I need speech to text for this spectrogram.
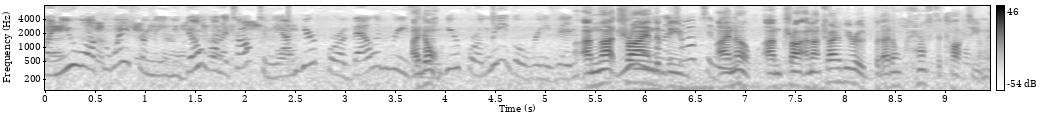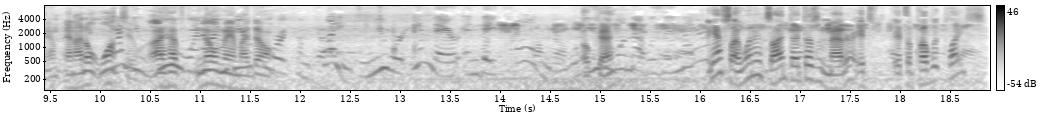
When you walk away from me, you don't want to talk to me. I'm here for a valid reason. I don't- I'm here for a legal reason. I'm not You trying to be. to. I know. I'm trying. I'm not trying to be rude, but I don't have to talk to you, ma'am, and I don't want yeah, to. I have no, ma'am. I don't. For a complaint, and you were in there, and they called me. Were Okay. the one that was in there? Yes, I went inside. That doesn't matter. It's it's a public place.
